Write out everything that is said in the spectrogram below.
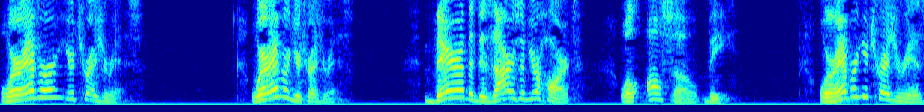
Wherever your treasure is, wherever your treasure is, there the desires of your heart will also be. Wherever your treasure is,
